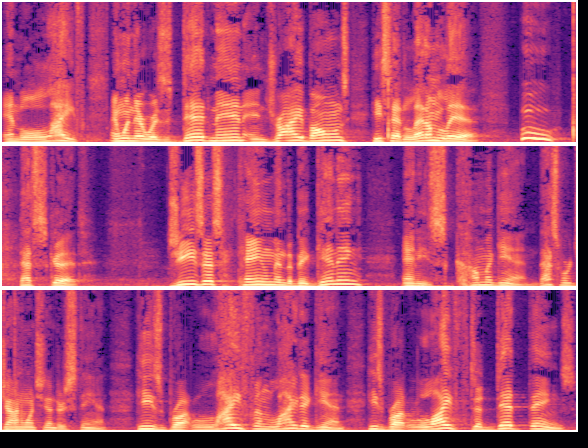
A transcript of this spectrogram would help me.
and life. And when there was dead men and dry bones, he said, Let them live. Whoo, that's good. Jesus came in the beginning and he's come again. That's where John wants you to understand. He's brought life and light again. He's brought life to dead things.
